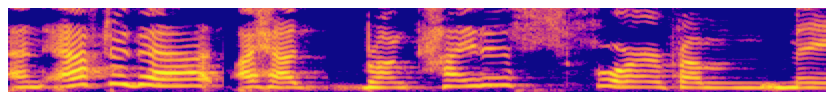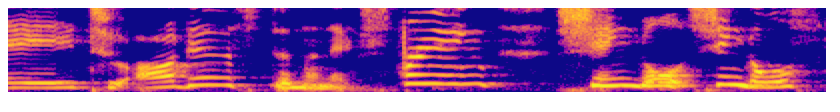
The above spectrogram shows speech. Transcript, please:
And after that, I had bronchitis for from May to August, and the next spring, shingle, shingles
